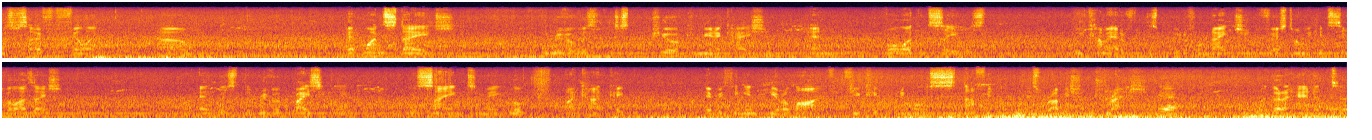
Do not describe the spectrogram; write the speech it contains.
was so fulfilling. Um, at one stage, the river was just pure communication, and all I could see was we come out of this beautiful nature, and the first time we hit civilization, it was the river basically was saying to me, "Look, I can't keep everything in here alive if you keep putting all this stuff in it, rubbish and trash. Yeah. I've got to hand it to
